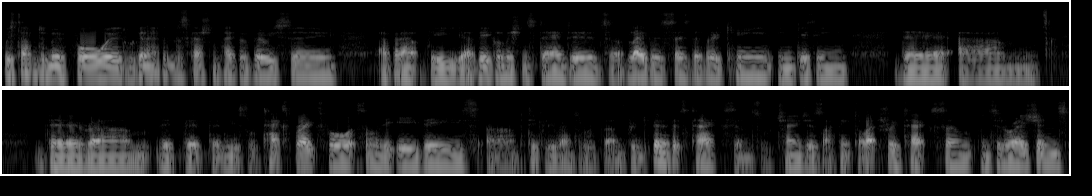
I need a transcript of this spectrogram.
we're starting to move forward. We're going to have a discussion paper very soon. about the uh, vehicle emission standards. Uh, Labor says they're very keen in getting their um, their, um, their, their, their, new sort of tax breaks for some of the EVs, uh, particularly around sort of um, fringe benefits tax and sort of changes, I think, to luxury tax um, considerations.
